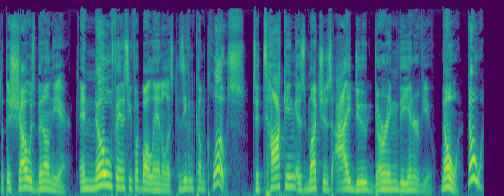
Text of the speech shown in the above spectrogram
that this show has been on the air, and no fantasy football analyst has even come close to talking as much as I do during the interview. No one. No one.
